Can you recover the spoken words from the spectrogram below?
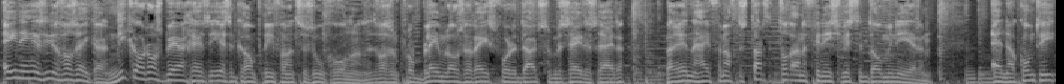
Eén ding is in ieder geval zeker. Nico Rosberg heeft de eerste Grand Prix van het seizoen gewonnen. Het was een probleemloze race voor de Duitse Mercedes-rijder... waarin hij vanaf de start tot aan de finish wist te domineren. En nou komt hij.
